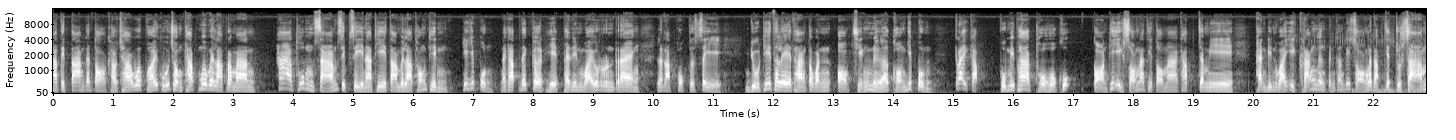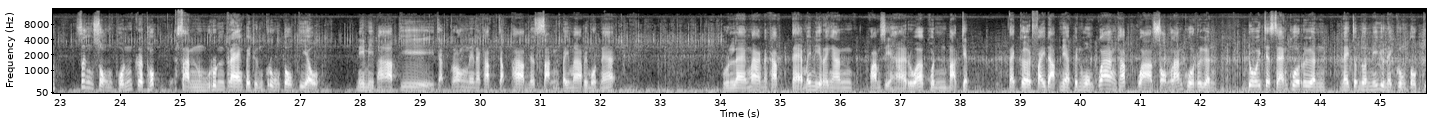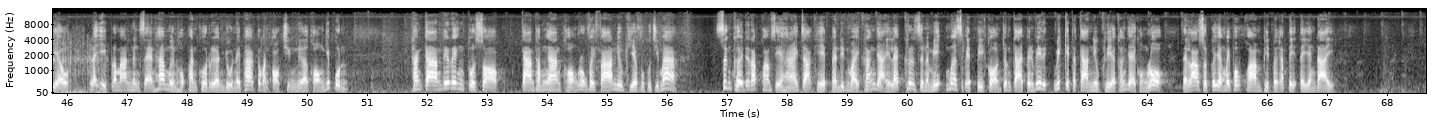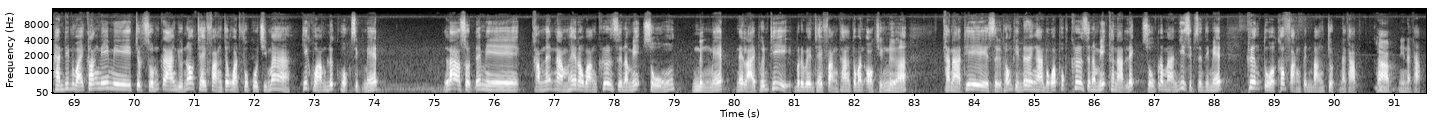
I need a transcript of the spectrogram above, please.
มาติดตามกันต่อข่าวเช้า Workpoint คุณผู้ชมครับ เมื่อเวลาประมาณ 5 ทุ่ม 34 นาทีตามเวลาท้องถิ่นที่ญี่ปุ่นนะครับ ได้เกิดเหตุแผ่นดินไหวรุนแรงระดับ 6.4 อยู่ที่ทะเลทางตะวันออกเฉียงเหนือของญี่ปุ่น ใกล้กับภูมิภาคโทโฮคุ ก่อนที่อีก 2 นาทีต่อมาครับ จะมีแผ่นดินไหวอีกครั้งหนึ่งเป็นครั้งที่ 2 ระดับ 7.3 ซึ่งส่งผลกระทบสั่นรุนแรงไปถึงกรุงโตเกียว นี่มีภาพที่จากกล้องเนี่ยนะครับ จับภาพแล้วสั่นไปมาไปหมดนะฮะรุนแรงมากนะครับ แต่ไม่มีรายงานความเสียหายหรือว่าคนบาดเจ็บ แต่เกิดไฟดับเนี่ยเป็นวงกว้างครับกว่า 2 ล้านครัวเรือน โดย 7 0 0 0 0 0 ครัวเรือนในจำนวนนี้อยู่ในกรุงโตเกียว และอีกประมาณ 156,000 ครัวเรือนอยู่ในภาคตะวันออกเฉียงเหนือของญี่ปุ่น ทางการได้เร่งตรวจสอบการทำงานของโรงไฟฟ้านิวเคลียร์ฟุกุชิมะ ซึ่งเคยได้รับความเสียหายจากเหตุแผ่นดินไหวครั้งใหญ่และคลื่นสึนามิเมื่อ 11 ปีก่อน จนกลายเป็นวิวิกฤตการณ์นิวเคลียร์ครั้งใหญ่ของโลก แต่ล่าสุดก็ยังไม่พบความผิดปกติแต่อย่างใด แผ่นดินไหวครั้งนี้มีจุดศูนย์กลางอยู่นอกชายฝั่งจังหวัดฟุกุชิมะที่ความลึก 60 เมตร ล่าสุดได้มีคำแนะนำให้ระวังคลื่นสึนามิสูง 1 เมตร ในหลายพื้นที่บริเวณชายฝั่งทางตะวันออกเฉียงเหนือ ขณะที่สื่อท้องถิ่นได้รายงาน บอกว่าพบคลื่นสึนามิขนาดเล็กสูงประมาณ 20 เซนติเมตรเคลื่อนตัวเข้าฝั่งเป็นบางจุดนะครับ ครับ นี่นะครับ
